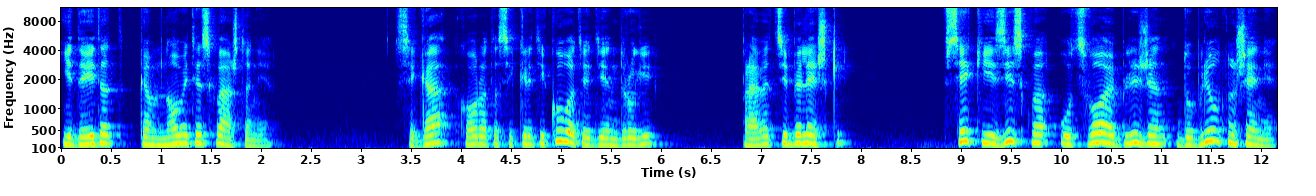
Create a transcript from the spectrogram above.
и да идат към новите схващания. Сега хората си критикуват един други, правят си бележки. Всеки изисква от своя ближен добри отношения,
